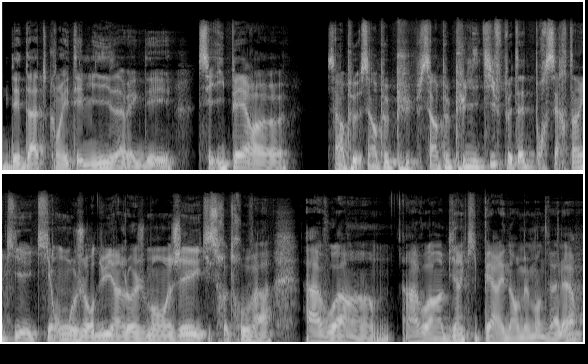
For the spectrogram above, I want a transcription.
des, dates qui ont été mises avec des. C'est hyper. Euh, c'est un peu, c'est un peu, c'est un peu punitif peut-être pour certains qui, qui ont aujourd'hui un logement en G et qui se retrouvent à, à, avoir un, à avoir un bien qui perd énormément de valeur.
